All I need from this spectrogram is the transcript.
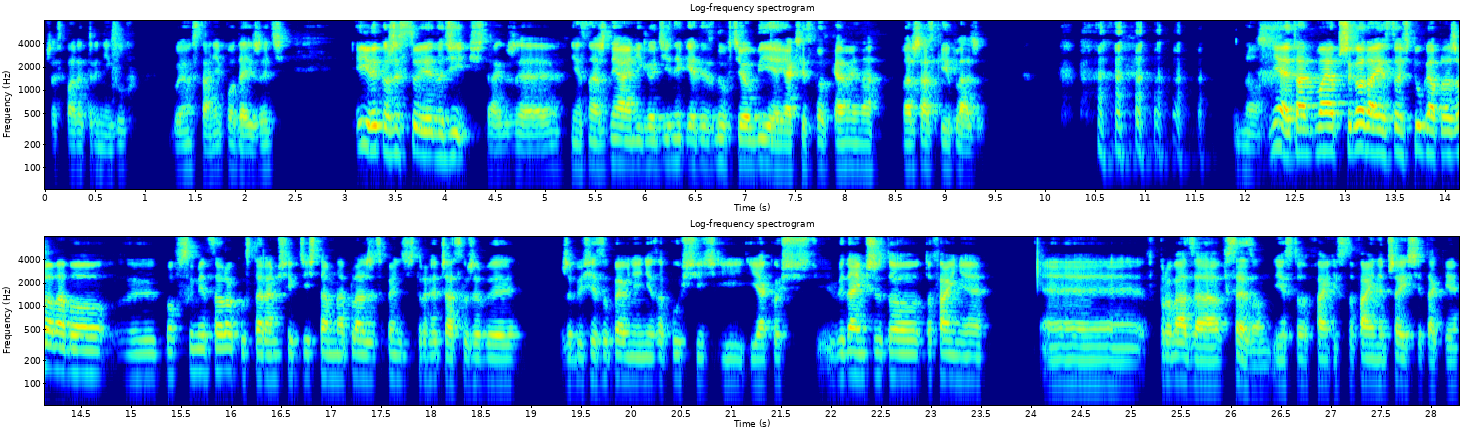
przez parę treningów byłem w stanie podejrzeć i wykorzystuję do dziś, także nie znasz dnia ani godziny, kiedy znów Cię obiję, jak się spotkamy na warszawskiej plaży. No. Nie, ta moja przygoda jest dość długa plażowa, bo, y, bo w sumie co roku staram się gdzieś tam na plaży spędzić trochę czasu, żeby, żeby się zupełnie nie zapuścić i, i jakoś wydaje mi się, że to, to fajnie e, wprowadza w sezon. Jest to, jest to fajne przejście takie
